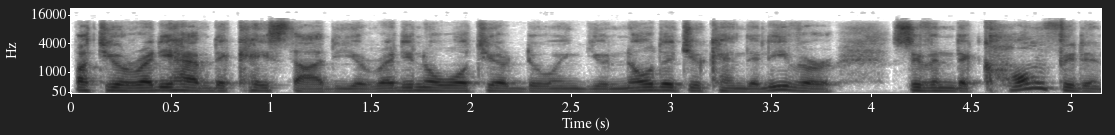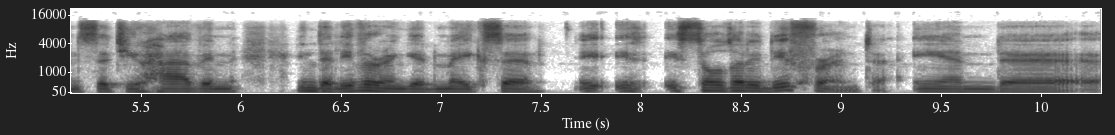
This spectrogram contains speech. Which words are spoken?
But you already have the case study you already know what you're doing you know that you can deliver. So even the confidence that you have in in delivering it makes a is, is totally different. And uh,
